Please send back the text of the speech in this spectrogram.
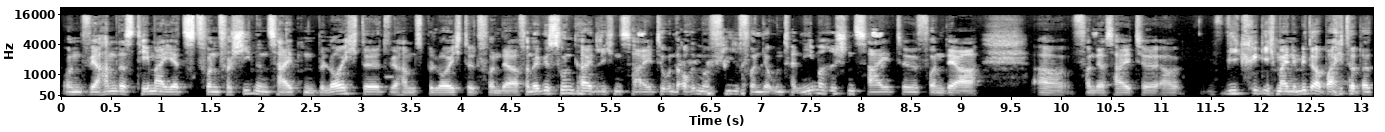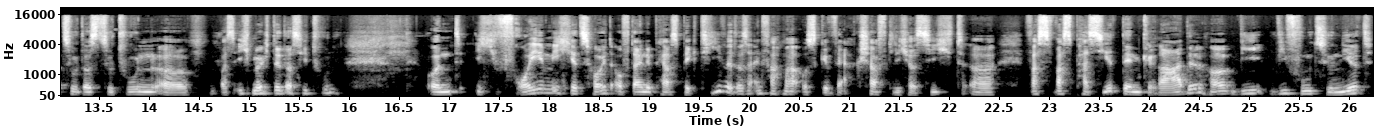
Und wir haben das Thema jetzt von verschiedenen Seiten beleuchtet. Wir haben es beleuchtet von der, von der gesundheitlichen Seite und auch immer viel von der unternehmerischen Seite, von der, äh, von der Seite, äh, wie kriege ich meine Mitarbeiter dazu, das zu tun, äh, was ich möchte, dass sie tun. Und ich freue mich jetzt heute auf deine Perspektive, das einfach mal aus gewerkschaftlicher Sicht. Äh, was, was passiert denn gerade? Wie, wie funktioniert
